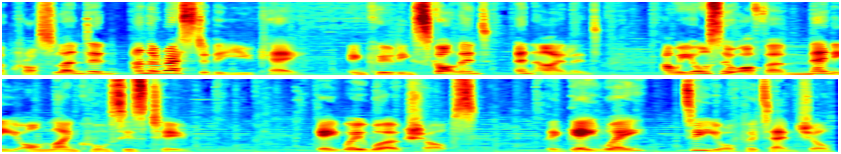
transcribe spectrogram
across London and the rest of the UK, including Scotland and Ireland. And we also offer many online courses too. Gateway Workshops, the gateway to your potential.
